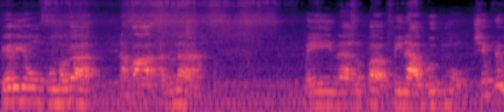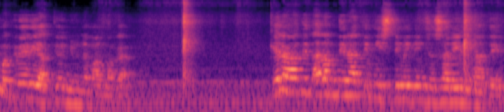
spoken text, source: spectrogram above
Pero yung kumaga, naka, ano na, may na, ano pa, pinagod mo. Siyempre magre-react yun yung namamaga. Kailangan din, alam din natin, estimate din sa sarili natin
